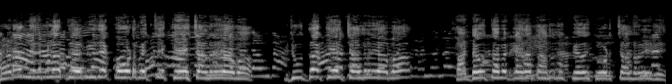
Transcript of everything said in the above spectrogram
madam Nirmala Devi ਦੇ ਕੋਰਟ ਵਿੱਚ ਕੇਸ ਚੱਲ ਰਿਹਾ ਵਾ। ਮੌਜੂਦਾ ਕੇਸ ਚੱਲ ਰਿਹਾ ਵਾ। ਸਾਡੇ ਉੱਤੇ ਮੈਂ ਕਹਿੰਦਾ ਤੁਹਾਨੂੰ ਕੇਸ ਕੋਰਟ ਚੱਲ ਰਹੇ ਨੇ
